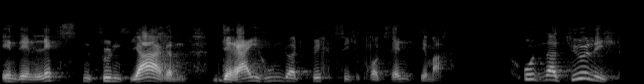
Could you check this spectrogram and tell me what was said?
in den letzten fünf Jahren 340 Prozent gemacht. Und natürlich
